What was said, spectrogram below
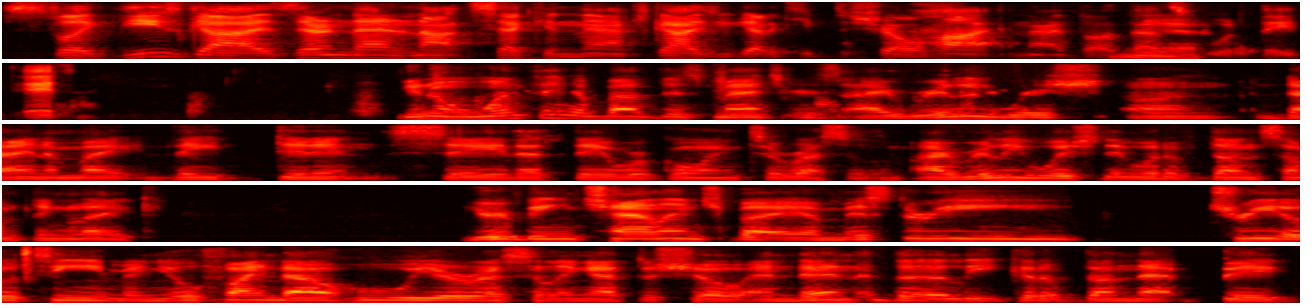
It's like these guys, they're not second match guys. You got to keep the show hot, and I thought that's yeah. what they did. You know, one thing about this match is I really wish on Dynamite they didn't say that they were going to wrestle them. I really wish they would have done something like you're being challenged by a mystery trio team and you'll find out who you're wrestling at the show. And then the elite could have done that big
